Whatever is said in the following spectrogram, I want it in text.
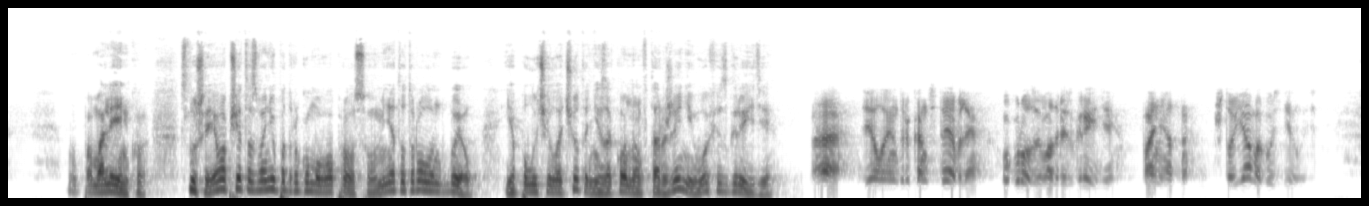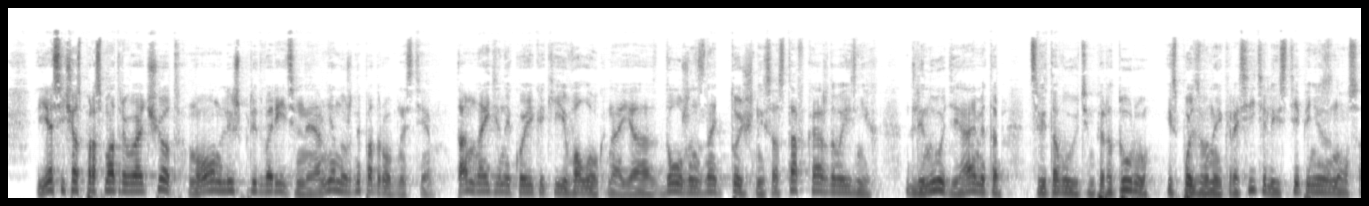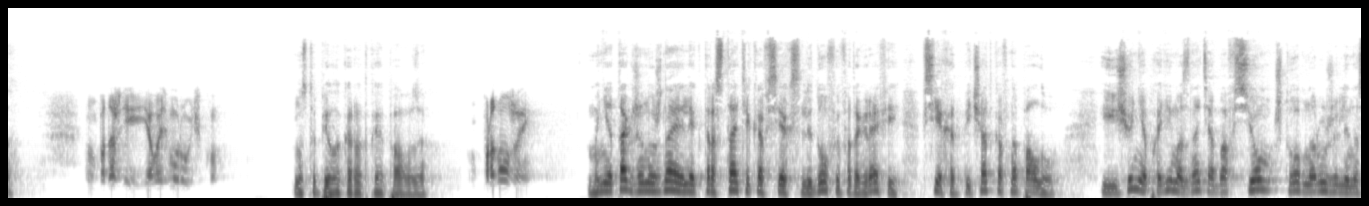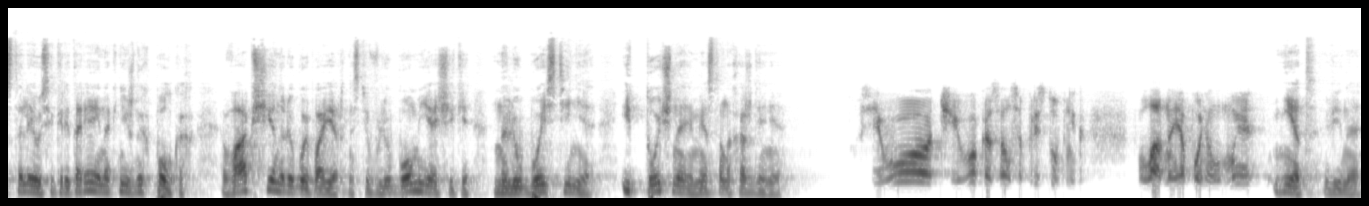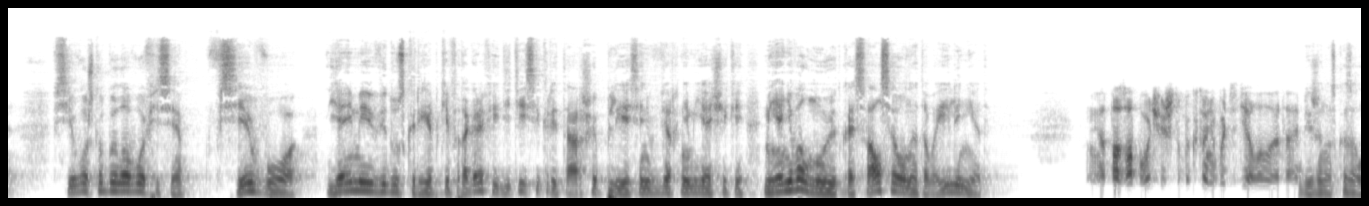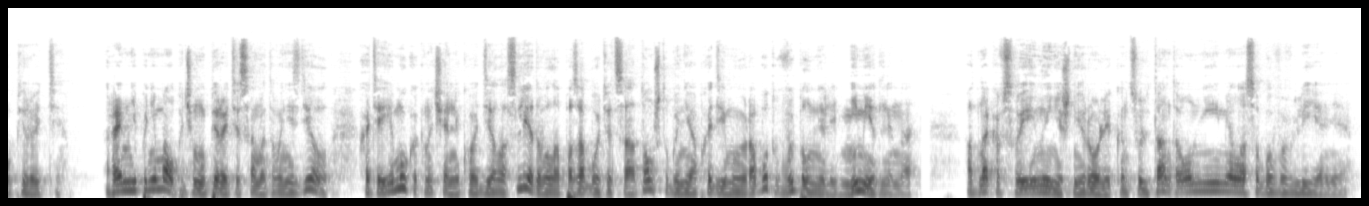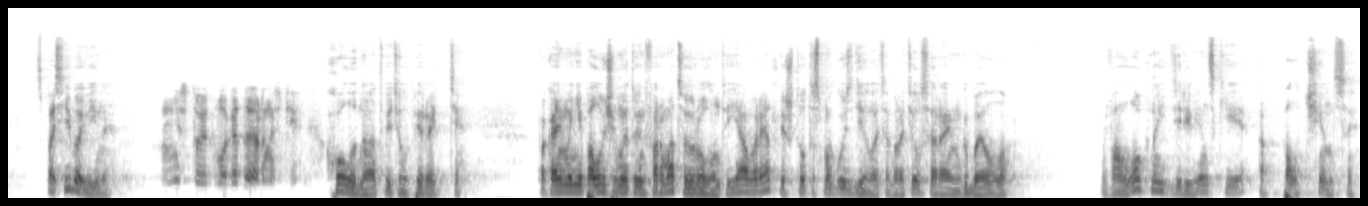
Ну, помаленьку. Слушай, я вообще-то звоню по другому вопросу. У меня тут Роланд был. Я получил отчет о незаконном вторжении в офис Грейди. А, дело Эндрю Констебля. Угрозы в адрес Грейди. Понятно. Что я могу сделать? Я сейчас просматриваю отчет, но он лишь предварительный, а мне нужны подробности. Там найдены кое-какие волокна. Я должен знать точный состав каждого из них. Длину, диаметр, цветовую температуру, использованные красители и степень износа. Ну, подожди, я возьму ручку. Наступила короткая пауза. Продолжай. Мне также нужна электростатика всех следов и фотографий, всех отпечатков на полу. И еще необходимо знать обо всем, что обнаружили на столе у секретаря и на книжных полках. Вообще на любой поверхности, в любом ящике, на любой стене. И точное местонахождение. Всего, чего касался преступник. Ладно, я понял. Мы... Нет, Вина. Всего, что было в офисе. Всего. Я имею в виду скрепки, фотографии детей секретарши, плесень в верхнем ящике. Меня не волнует, касался он этого или нет. Я позабочусь, чтобы кто-нибудь сделал это. Обиженно сказал Пиретти. Рэм не понимал, почему Пиретти сам этого не сделал, хотя ему, как начальнику отдела, следовало позаботиться о том, чтобы необходимую работу выполнили немедленно. Однако в своей нынешней роли консультанта он не имел особого влияния. «Спасибо, Вина». «Не стоит благодарности», – холодно ответил Пиретти. «Пока мы не получим эту информацию, Роланд, я вряд ли что-то смогу сделать», – обратился Райм к Беллу. Волокна и деревенские ополченцы.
